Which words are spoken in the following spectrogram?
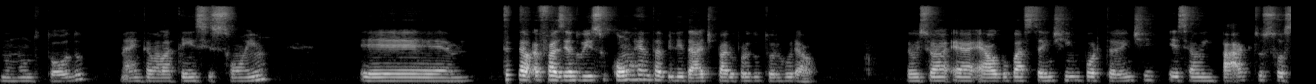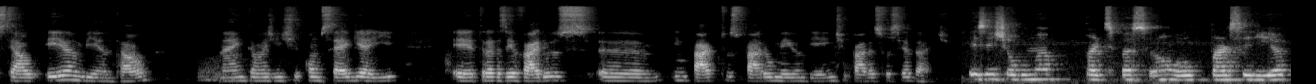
no mundo todo, né? Então ela tem esse sonho é, fazendo isso com rentabilidade para o produtor rural. Então, isso é, é, algo bastante importante. Esse é o impacto social e ambiental, né? Então, a gente consegue aí é, trazer vários uh, impactos para o meio ambiente para a sociedade. Existe alguma participação ou parceria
